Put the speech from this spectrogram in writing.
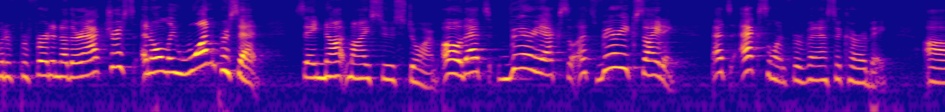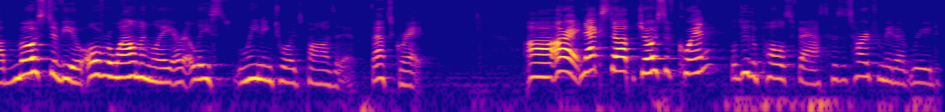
would have preferred another actress, and only 1% say, not my Sue Storm. Oh, that's very excellent. That's very exciting. That's excellent for Vanessa Kirby. Uh, most of you, overwhelmingly, are at least leaning towards positive. That's great. Uh, all right, next up, Joseph Quinn. We'll do the polls fast because it's hard for me to read.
